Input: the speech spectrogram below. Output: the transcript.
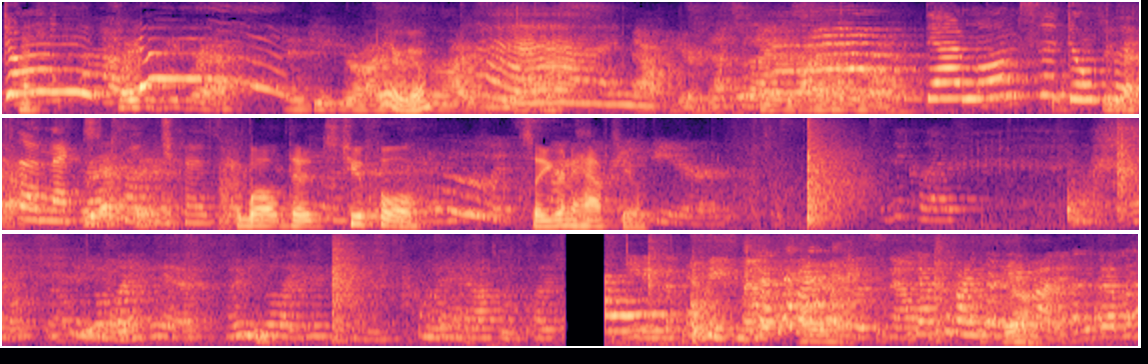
Don't. take a deep breath and keep your eyes There we go. Horizon. You got this out here. Just That's keep I your was eyes on the road. Dad, Mom said don't See put that? the next Ooh, that's because. Well, the, it's too full, Ooh, it's so you're gonna have to. here. Is it? Eating the pony's. Oh, yeah. The. You got to find the name Yeah. on it. We gotta look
